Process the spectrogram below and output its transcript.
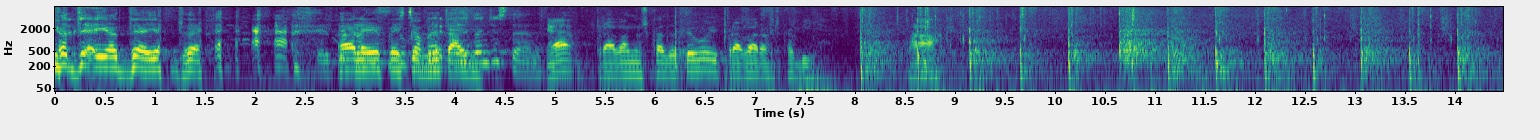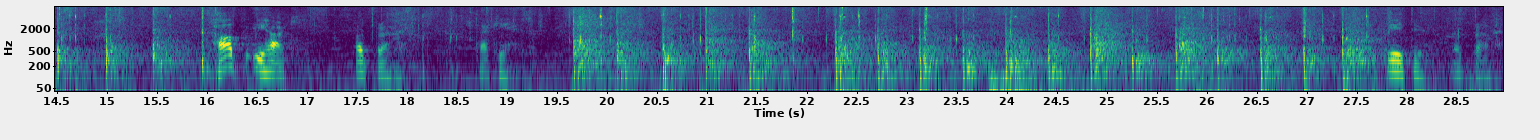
Jodę, jodę, jodę. Ale jesteście brutalni. będziesz ten. Nie, prawa nóżka do tyłu i prawa rączka bije. Tak. Hop i haki. Od prawej. Tak jest. I ty od prawej.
